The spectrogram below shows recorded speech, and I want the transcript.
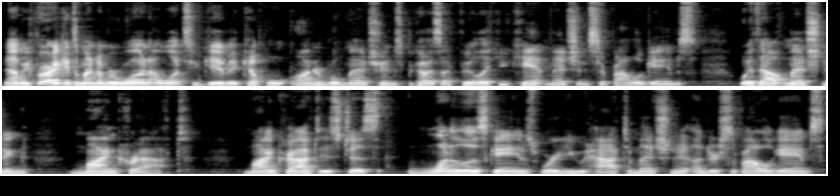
Now, before I get to my number one, I want to give a couple honorable mentions because I feel like you can't mention survival games without mentioning Minecraft. Minecraft is just one of those games where you have to mention it under survival games.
